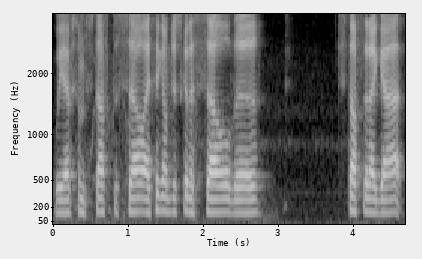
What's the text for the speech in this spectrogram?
We have some stuff to sell. I think I'm just going to sell the stuff that I got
